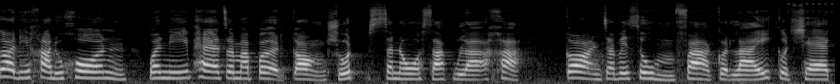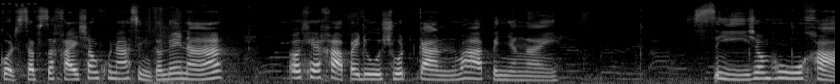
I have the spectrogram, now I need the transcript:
สวัสดีค่ะทุกคน วันนี้แพรจะมาเปิดกล่องชุด Snow Sakura ค่ะ ก่อนจะไปสุ่มฝากกดไลค์ กดแชร์ กด Subscribe ช่องคุณาสินกันด้วยนะ โอเคค่ะ ไปดูชุดกันว่าเป็นยังไง สีชมพูขา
